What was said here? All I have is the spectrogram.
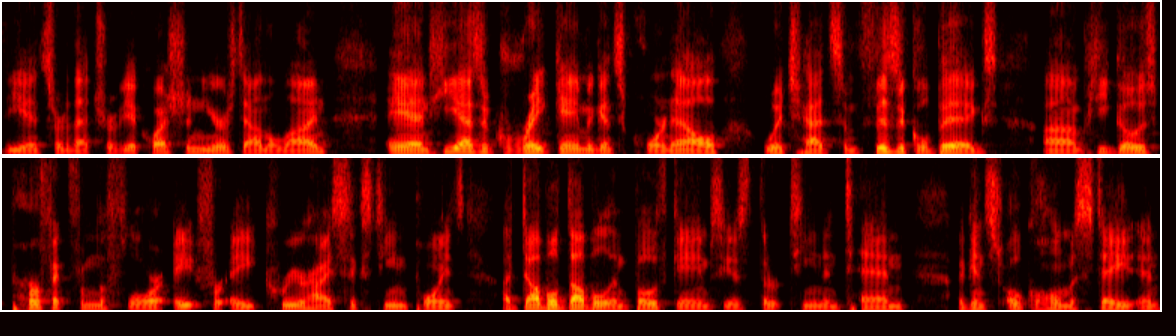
the answer to that trivia question years down the line. And he has a great game against Cornell, which had some physical bigs. Um, he goes perfect from the floor, eight for eight, career high 16 points, a double double in both games. He has 13 and 10 against Oklahoma State, and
